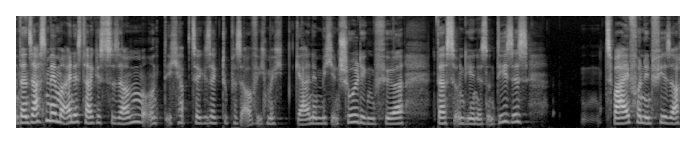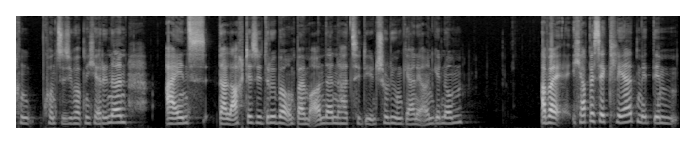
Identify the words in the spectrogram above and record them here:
Und dann saßen wir mal eines Tages zusammen und ich habe zu ihr gesagt, du pass auf, ich möchte gerne mich entschuldigen für das und jenes und dieses. Zwei von den vier Sachen konnte sie sich überhaupt nicht erinnern. Eins, da lachte sie drüber und beim anderen hat sie die Entschuldigung gerne angenommen. Aber ich habe es erklärt mit dem,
